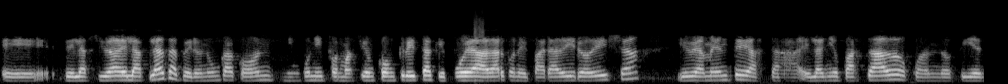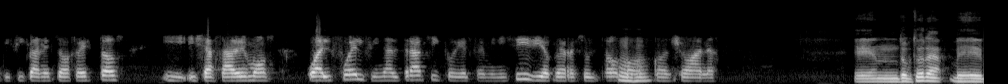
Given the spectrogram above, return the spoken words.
de la ciudad de La Plata, pero nunca con ninguna información concreta que pueda dar con el paradero de ella. Y obviamente hasta el año pasado, cuando se identifican esos restos y, ya sabemos cuál fue el final trágico y el feminicidio que resultó con, con Joana. Em, doctora, eh,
